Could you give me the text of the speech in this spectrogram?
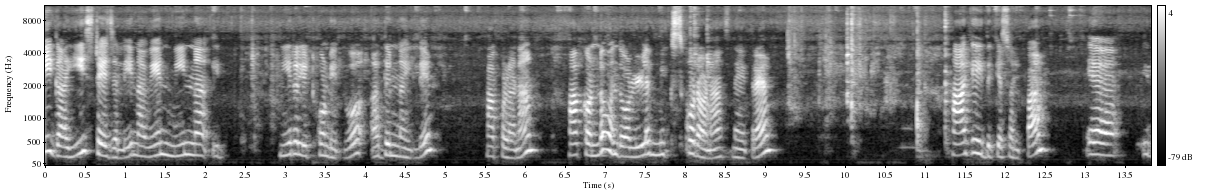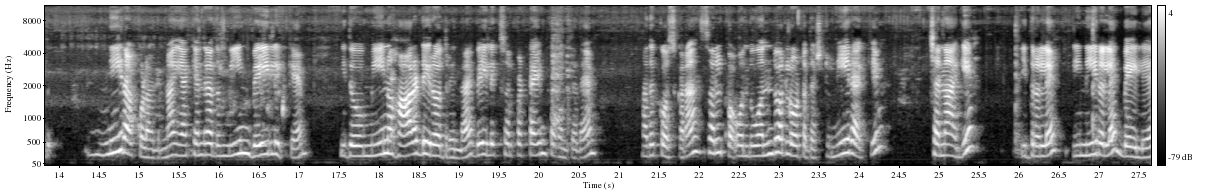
ಈಗ ಈ ಸ್ಟೇಜಲ್ಲಿ ನಾವೇನು ಮೀನನ್ನ ಇಟ್, ನೀರಲ್ಲಿ ಇಟ್ಕೊಂಡಿದ್ವೋ ಅದನ್ನು ಇಲ್ಲಿ ಹಾಕ್ಕೊಳ್ಳೋಣ ಹಾಕ್ಕೊಂಡು ಒಂದು ಒಳ್ಳೆ ಮಿಕ್ಸ್ ಕೊಡೋಣ ಸ್ನೇಹಿತರೆ. ಹಾಗೆ ಇದಕ್ಕೆ ಸ್ವಲ್ಪ ಇದು ನೀರು ಹಾಕ್ಕೊಳ್ಳೋದನ್ನ ಯಾಕೆಂದರೆ ಅದು ಮೀನು ಬೇಯಲಿಕ್ಕೆ, ಇದು ಮೀನು ಹಾರ್ಡ್ ಇರೋದ್ರಿಂದ ಬೇಯಲಿಕ್ಕೆ ಸ್ವಲ್ಪ ಟೈಮ್ ತೊಗೊತದೆ ಅದಕ್ಕೋಸ್ಕರ ಸ್ವಲ್ಪ ಒಂದು ಒಂದೂವರೆ ಲೋಟದಷ್ಟು ನೀರು ಹಾಕಿ ಚೆನ್ನಾಗಿ ಇದರಲ್ಲೇ, ಈ ನೀರಲ್ಲೇ ಬೇಯಲಿ.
